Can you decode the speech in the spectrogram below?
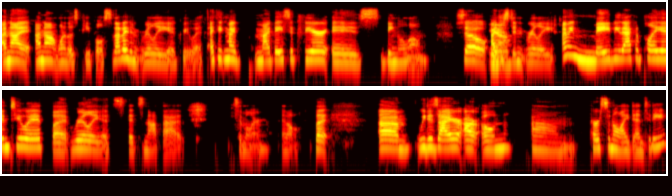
I'm not I'm not one of those people. So that I didn't really agree with. I think my my basic fear is being alone. So yeah. I just didn't really I mean maybe that could play into it, but really it's it's not that similar at all. But um we desire our own um personal identity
